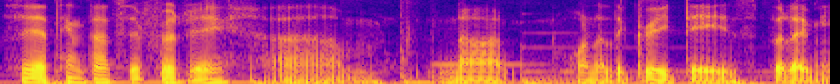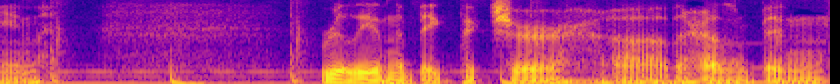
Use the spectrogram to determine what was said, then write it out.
so yeah, I think that's it for today. Um, not one of the great days, but I mean, really in the big picture, uh, there hasn't been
